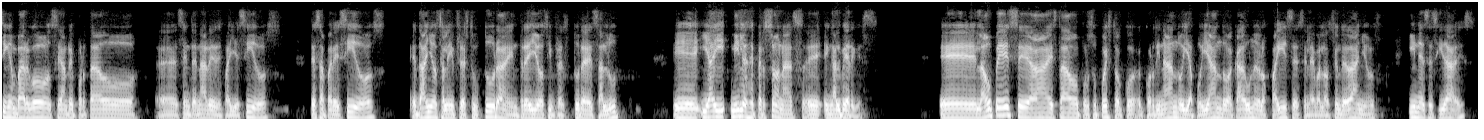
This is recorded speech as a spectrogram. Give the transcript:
Sin embargo, se han reportado eh, centenares de fallecidos, desaparecidos, eh, daños a la infraestructura, entre ellos infraestructura de salud, eh, y hay miles de personas en albergues. la OPS ha estado, por supuesto, coordinando y apoyando a cada uno de los países en la evaluación de daños y necesidades,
